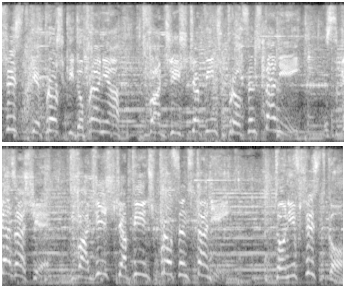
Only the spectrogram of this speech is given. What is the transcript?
Wszystkie proszki do prania 25% taniej. Zgadza się. 25% taniej. To nie wszystko.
